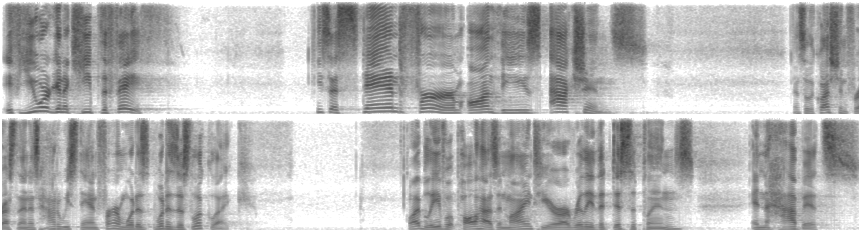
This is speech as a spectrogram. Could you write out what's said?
if you are going to keep the faith. He says, stand firm on these actions. And so the question for us then is how do we stand firm? What, is, what does this look like? Well, I believe what Paul has in mind here are really the disciplines and the habits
